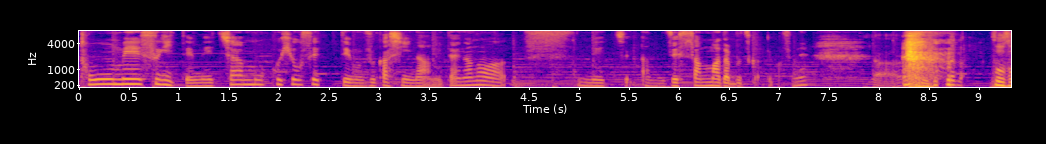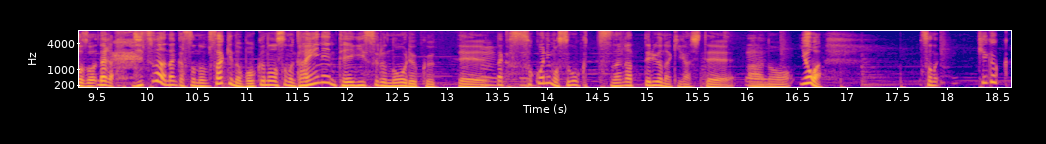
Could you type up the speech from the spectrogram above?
透明すぎてめちゃ目標設定難しいなみたいなのはめっちゃあの絶賛まだぶつかってますね。いやそうそうそう。なんか実はなんかそのさっきの僕のその概念定義する能力って、うん。なんかそこにもすごくつながってるような気がして、うん。あの要はその結局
